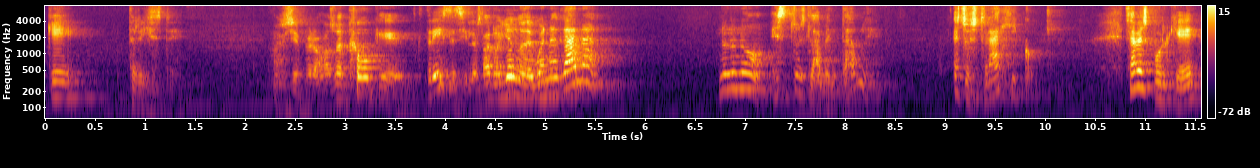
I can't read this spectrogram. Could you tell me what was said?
qué triste. Vamos a decir, pero Josué, ¿cómo que triste si lo están oyendo de buena gana? No, no, no, esto es lamentable. Esto es trágico. ¿Sabes por qué?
